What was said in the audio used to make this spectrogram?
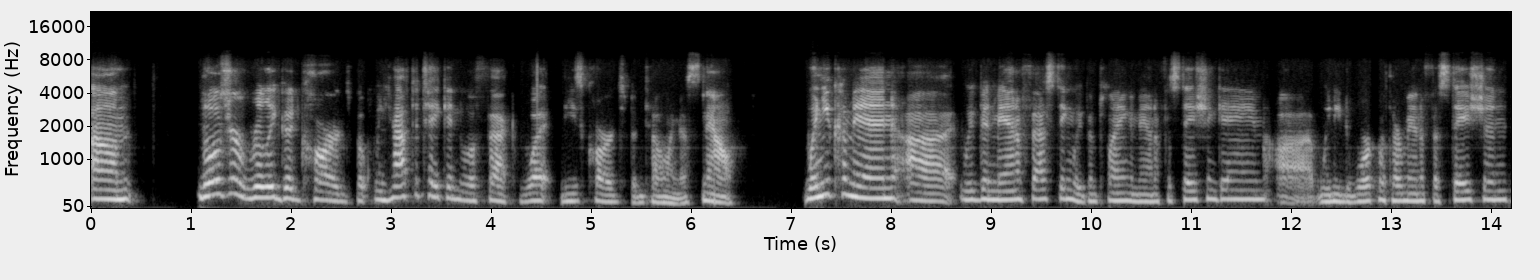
Um, those are really good cards, but we have to take into effect what these cards been telling us. Now, when you come in, uh, we've been manifesting, we've been playing a manifestation game. Uh, we need to work with our manifestation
